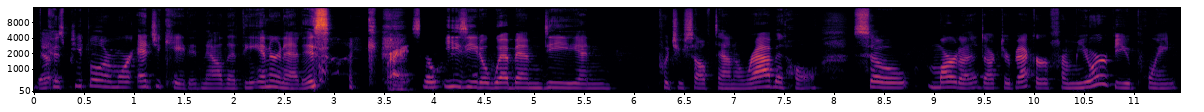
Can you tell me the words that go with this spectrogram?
Yep. Because people are more educated now that the internet is like right. so easy to WebMD and put yourself down a rabbit hole. So, Marta, Dr. Becker, from your viewpoint,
